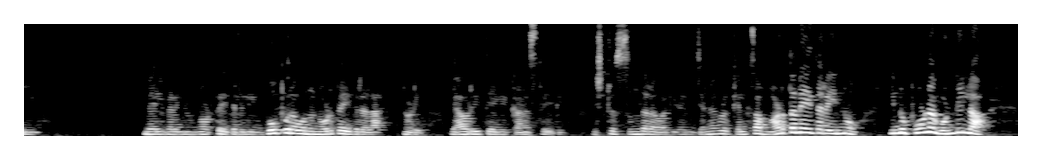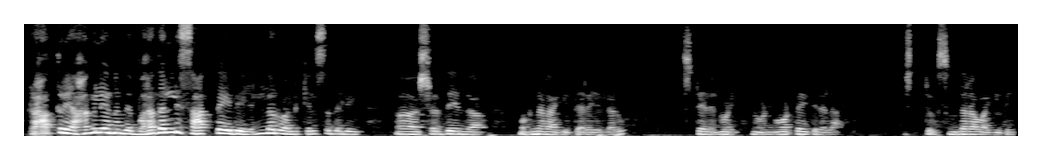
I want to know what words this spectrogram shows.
ಈ ಮೇಲ್ಗಡೆ ನೀವು ನೋಡ್ತಾ ಇದ್ದೀರಲ್ಲಿ ಗೋಪುರವನ್ನು ನೋಡ್ತಾ ಇದ್ದೀರಲ್ಲ, ನೋಡಿ ಯಾವ ರೀತಿಯಾಗಿ ಕಾಣಿಸ್ತಾ ಇದೆ. ಎಷ್ಟು ಸುಂದರವಾಗಿ ಜನಗಳು ಕೆಲಸ ಮಾಡ್ತಾನೆ ಇದ್ದಾರೆ ಇನ್ನು ಇನ್ನು ಪೂರ್ಣಗೊಂಡಿಲ್ಲ. ರಾತ್ರಿ ಹಗಲಿ ಅನ್ನೋದೇ ಬರದಲ್ಲಿ ಸಾಕ್ತಾ ಇದೆ. ಎಲ್ಲರೂ ಅಲ್ಲಿ ಕೆಲಸದಲ್ಲಿ ಶ್ರದ್ಧೆಯಿಂದ ಮಗ್ನರಾಗಿದ್ದಾರೆ ಎಲ್ಲರೂ. ಅಷ್ಟೇ ನೋಡಿ ನೋಡಿ, ನೋಡ್ತಾ ಇದ್ದೀರಲ್ಲ, ಎಷ್ಟು ಸುಂದರವಾಗಿದೆ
